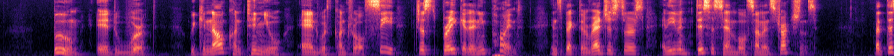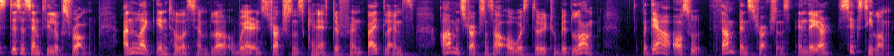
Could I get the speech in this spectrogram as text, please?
Boom, it worked. We can now continue and with Control C, just break at any point, inspect the registers and even disassemble some instructions. But this disassembly looks wrong. Unlike Intel assembler, where instructions can have different byte lengths, ARM instructions are always 32-bit long. But there are also thumb instructions, and they are 16 long.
